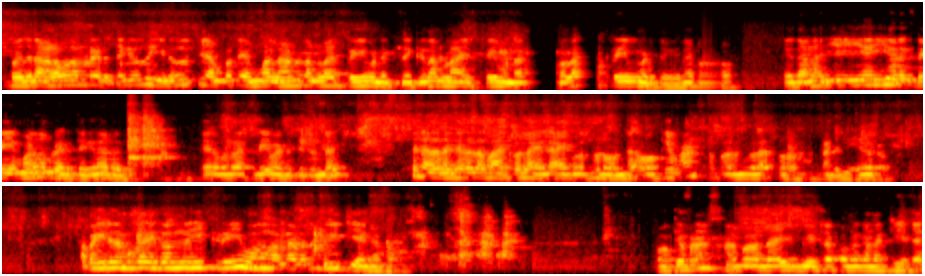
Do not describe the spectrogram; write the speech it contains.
അപ്പൊ ഇതിന്റെ അളവ് നമ്മൾ എടുത്തിരിക്കുന്നത് ഇരുന്നൂറ്റി അമ്പത് എം എൽ ആണ് നമ്മൾ ആ ക്രീം എടുത്തിരിക്കുന്നത് നമ്മൾ ഐസ്ക്രീം ഉണ്ടാക്കാനുള്ള ക്രീം എടുത്തിരിക്കുന്നത് കേട്ടോ. ഇതാണ് ഈ ഈ- ഒരു ക്രീമാണ് നമ്മൾ എടുത്തിരിക്കുന്നത് കേട്ടോ നമ്മൾ ക്രീം എടുത്തിട്ടുണ്ട്. പിന്നെ അതിനൊക്കെ ബാക്കിയുള്ള എല്ലാ ഐറ്റംസും ഉണ്ട്. ഓക്കെ ഫ്രണ്ട്സ് അപ്പൊ നമുക്ക് തുറക്കാം കണ്ടില്ലേ കേട്ടോ. അപ്പൊ ഇത് നമുക്ക് ഇതൊന്ന് ഈ ക്രീം ഒന്ന് നന്നായിട്ട് ബീറ്റ് ചെയ്യാം കേട്ടോ. ഓക്കെ ഫ്രണ്ട്സ് അപ്പൊ അതായത് ബീറ്ററൊക്കെ ഒന്ന് കണക്ട് ചെയ്തേ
